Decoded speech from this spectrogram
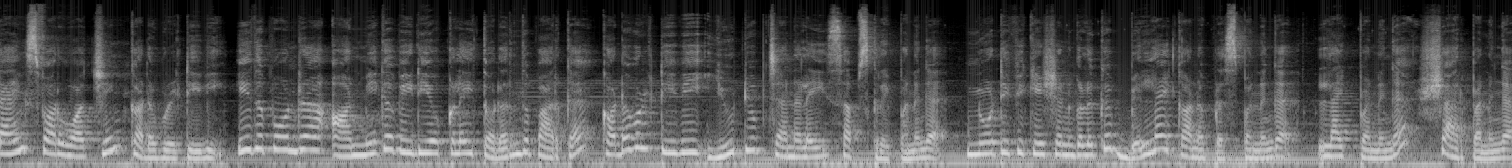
தேங்க்ஸ் ஃபார் வாட்சிங் கடவுள் டிவி இது போன்ற ஆன்மீக வீடியோக்களை தொடர்ந்து பார்க்க கடவுள் டிவி யூடியூப் சேனலை சப்ஸ்கிரைப் பண்ணுங்க. நோட்டிபிகேஷன்களுக்கு பெல் ஐக்கான பிரஸ் பண்ணுங்க. லைக் பண்ணுங்க ஷேர் பண்ணுங்க.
